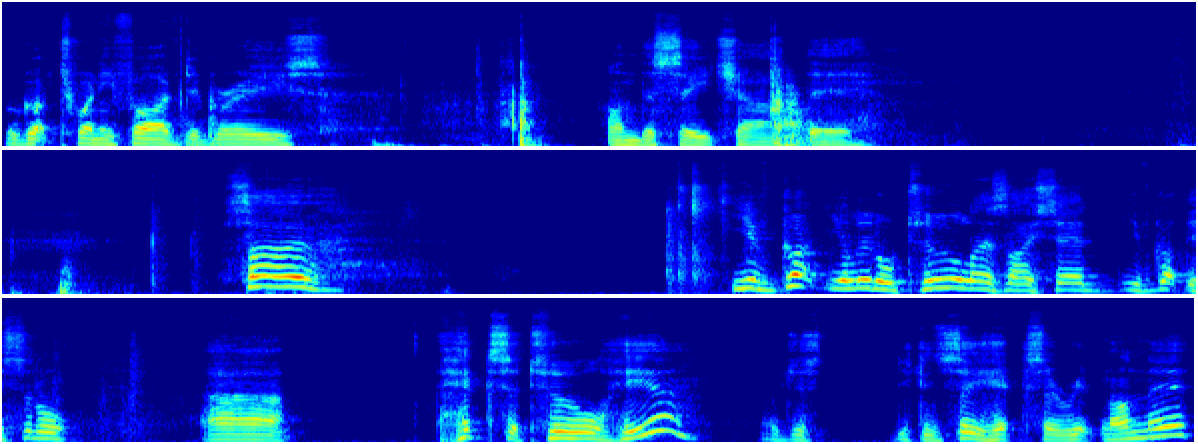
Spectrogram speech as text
we've got 25 degrees on the C chart there. So you've got your little tool, as I said, you've got this little uh, hexa tool here. I'll just you can see hexa written on there.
